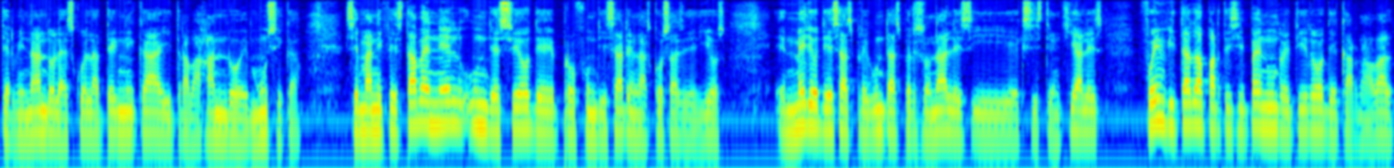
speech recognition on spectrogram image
terminando la escuela técnica y trabajando en música. Se manifestaba en él un deseo de profundizar en las cosas de Dios. En medio de esas preguntas personales y existenciales, fue invitado a participar en un retiro de carnaval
